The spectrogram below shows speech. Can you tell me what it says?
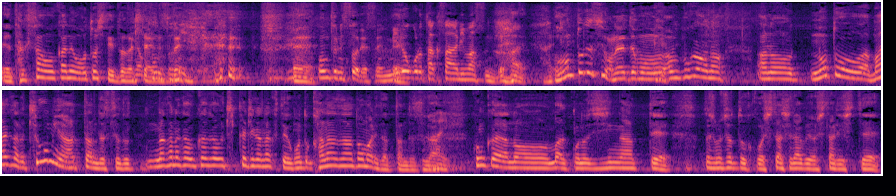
えー、たくさんお金を落としていただきたいですね、本当にそうですね。見どころたくさんありますんで、はい、本当ですよね。でも僕はあのあの能登は前から興味はあったんですけどなかなか伺うきっかけがなくて本当金沢止まりだったんですが、はい、今回あの、まあ、この地震があって私もちょっとこう下調べをしたりして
